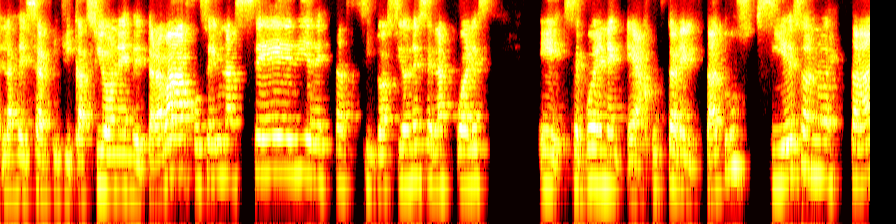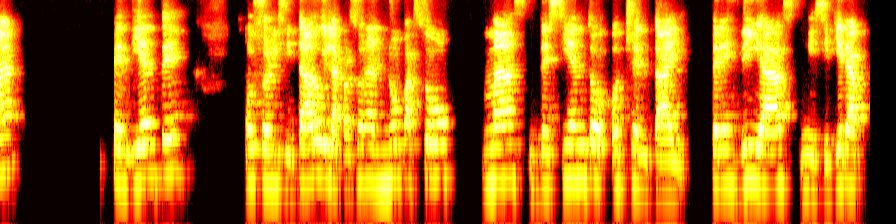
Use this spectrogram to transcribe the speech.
las de certificaciones de trabajo. Hay una serie de estas situaciones en las cuales eh, se pueden eh, ajustar el estatus. Si eso no está pendiente, o solicitado y la persona no pasó más de 183 días, ni siquiera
